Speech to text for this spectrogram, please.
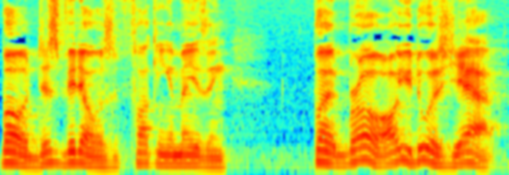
bro this video is fucking amazing. But bro all you do is yap.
